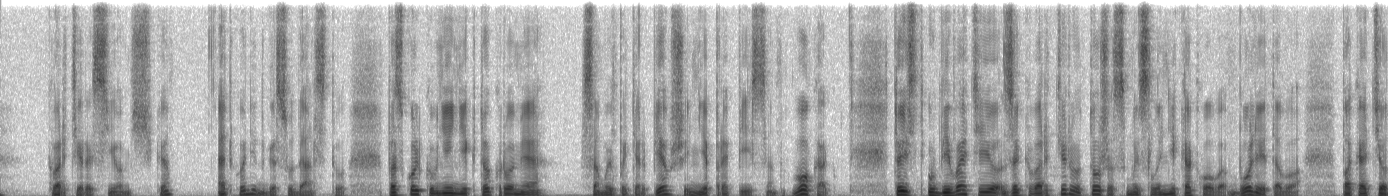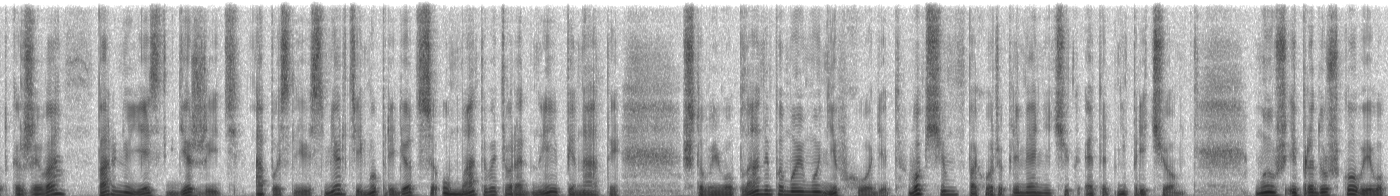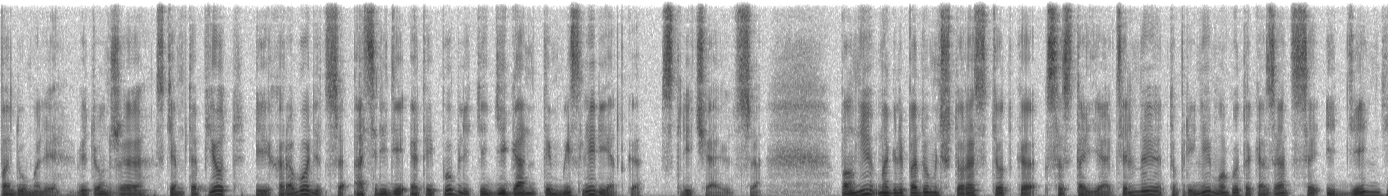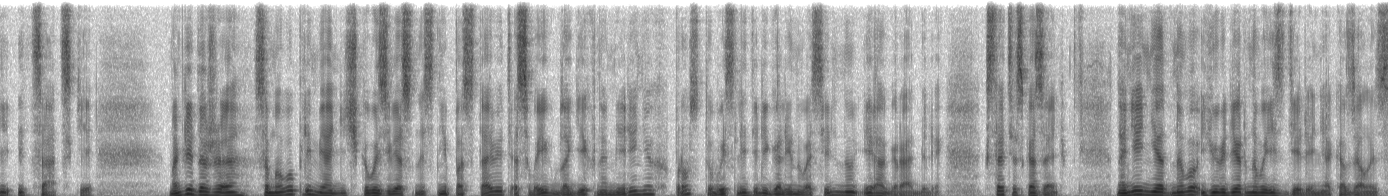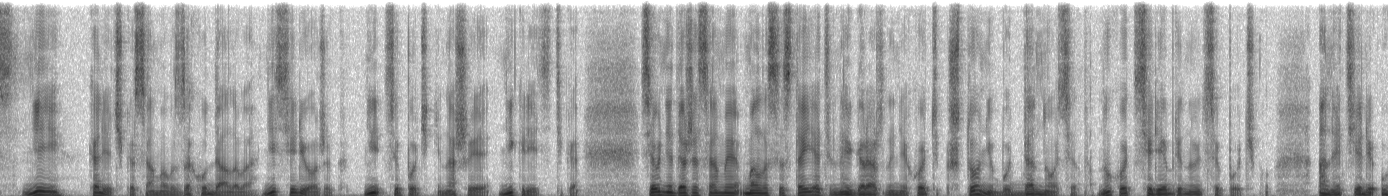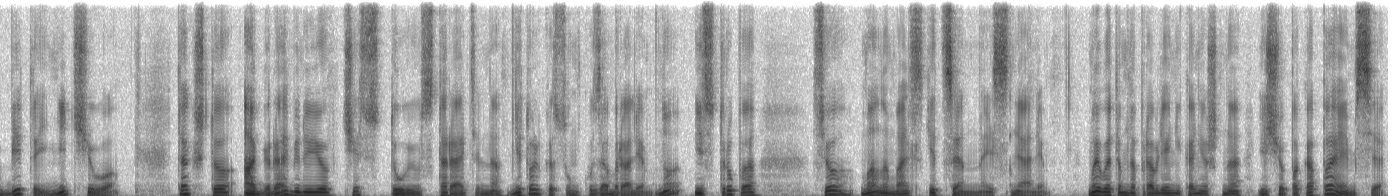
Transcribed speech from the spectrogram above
квартира съемщика отходит государству, поскольку в ней никто, кроме самой потерпевшей не прописан. Во как! То есть убивать ее за квартиру тоже смысла никакого. Более того, пока тетка жива, парню есть где жить, а после ее смерти ему придется уматывать в родные пенаты, что в его планы, по-моему, не входит. В общем, похоже, племянничек этот ни при чем. Мы уж и про Душкова его подумали, ведь он же с кем-то пьет и хороводится, а среди этой публики гиганты мысли редко встречаются. Вполне могли подумать, что раз тетка состоятельная, то при ней могут оказаться и деньги, и цацки. Могли даже самого племянничка в известность не поставить о своих благих намерениях, просто выследили Галину Васильевну и ограбили. Кстати сказать, на ней ни одного ювелирного изделия не оказалось, ни колечко самого захудалого, ни сережек, ни цепочки на шее, ни крестика. Сегодня даже самые малосостоятельные граждане хоть что-нибудь доносят, ну, хоть серебряную цепочку, а на теле убитой ничего. Так что ограбили ее вчистую, старательно. Не только сумку забрали, но из трупа все маломальски ценное сняли. Мы в этом направлении, конечно, еще покопаемся,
